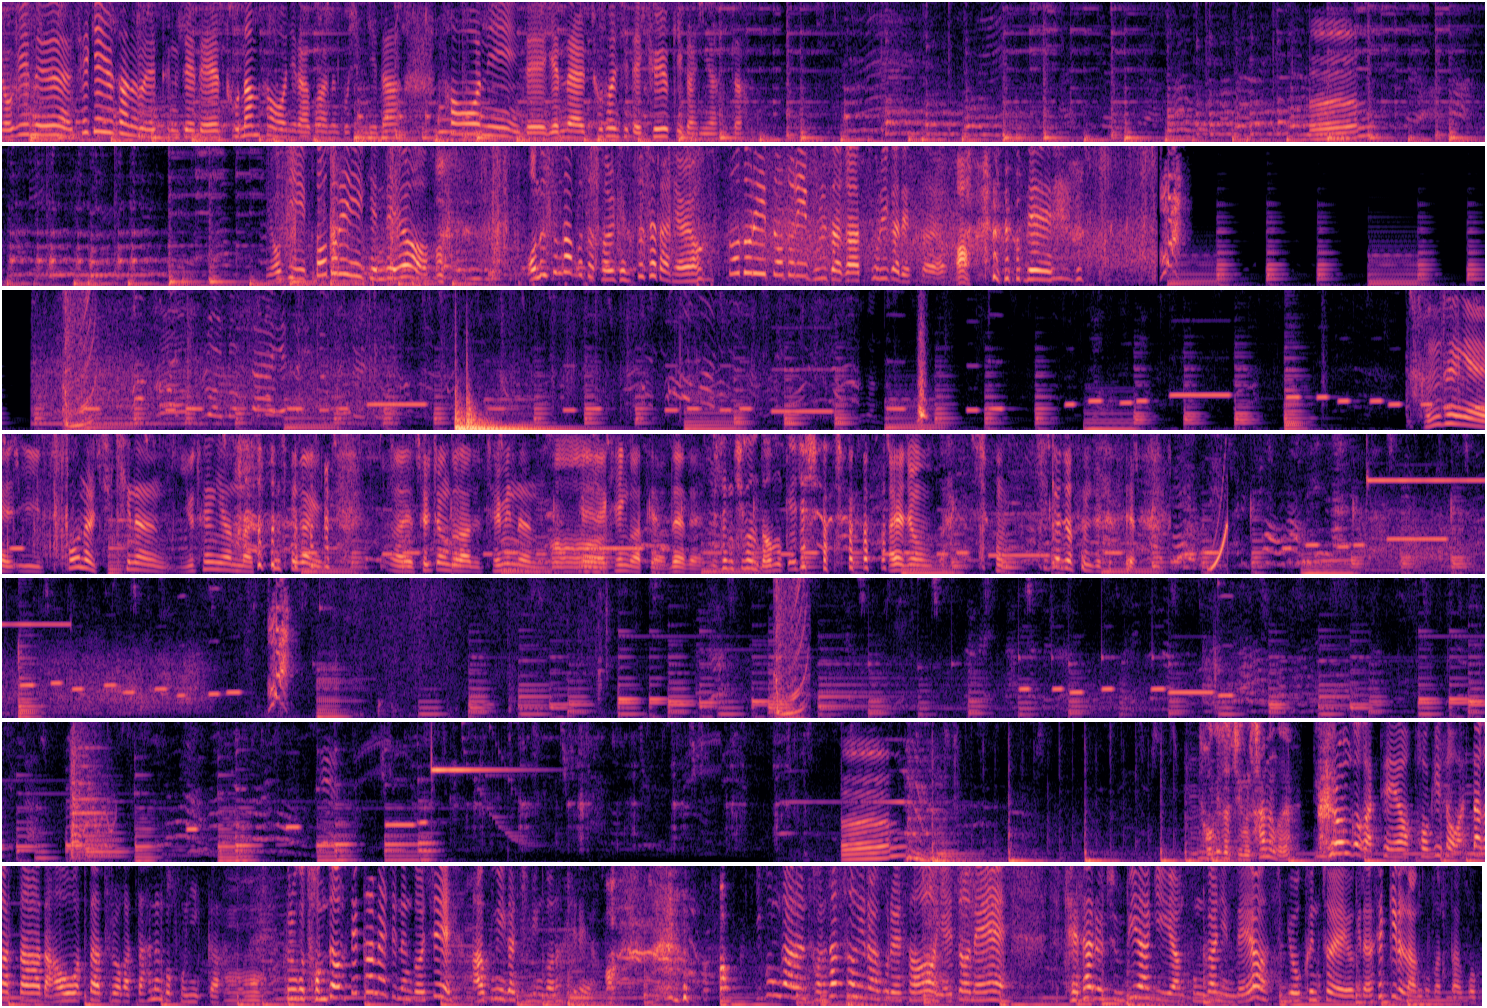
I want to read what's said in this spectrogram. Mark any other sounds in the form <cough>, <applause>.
여기는 세계유산으로 등재된 도남서원이라고 하는 곳입니다. 서원이 이제 옛날 조선시대 교육기관이었죠. 여기 떠돌이 갠데요. 어느 순간부터 저를 계속 쫓아다녀요. 떠돌이 떠돌이 부르다가 도리가 됐어요. 아 네. 그래요? 전생에 이 소원을 지키는 유생이었나 싶은 <laughs> 생각이 어, 들 정도로 아주 재밌는 어. 예, 개인 것 같아요. 네네. 유생 치고는 너무 깨지셔야죠. 아니 좀좀 씻겨줬으면 좋겠어요. 저기서 지금 사는 거예요? 그런 것 같아요. 거기서 왔다 갔다 나왔다 들어갔다 하는 거 보니까. 어. 그리고 점점 새까매지는 것이 아궁이가 집인 건 확실해요. <laughs> 이 공간은 전사청이라고 그래서 예전에 제사를 준비하기 위한 공간인데요. 요 근처에 여기다가 새끼를 낳은 것 같다고.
